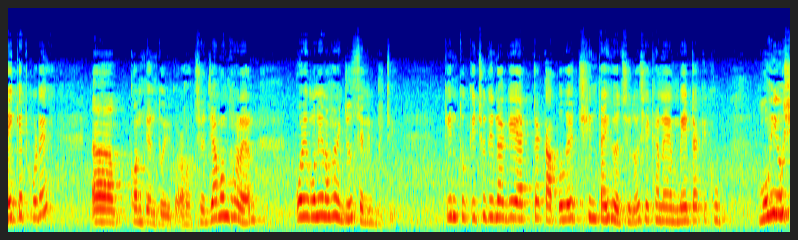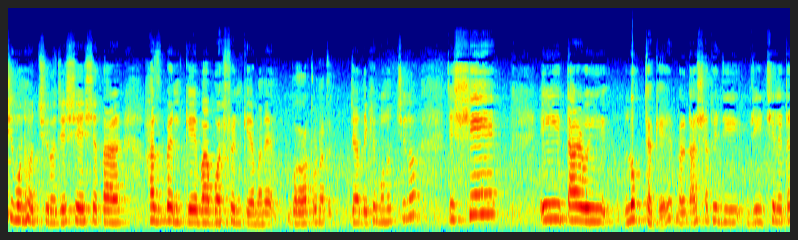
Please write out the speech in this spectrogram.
নেকেট করে কন্টেন্ট তৈরি করা হচ্ছে। যেমন ধরেন, পরিমণি না হয় একজন সেলিব্রিটি কিন্তু কিছুদিন আগে একটা কাপলের ছিনতাই হয়েছিল, সেখানে মেয়েটাকে খুব মহিয়সী মনে হচ্ছিল যে সে এসে তার হাজব্যান্ডকে বা বয়ফ্রেন্ডকে মানে ঘটনাটা দেখে মনে হচ্ছিল যে সে এই তার ওই লোকটাকে মানে তার সাথে যে ছেলেটা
